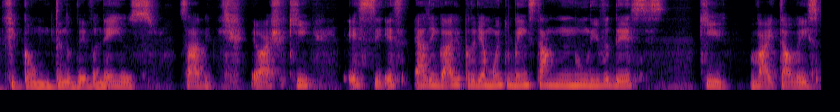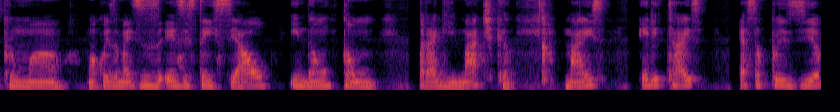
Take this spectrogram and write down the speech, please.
ficam tendo devaneios, sabe? Eu acho que esse, esse a linguagem poderia muito bem estar num livro desses que vai talvez para uma, uma coisa mais existencial e não tão pragmática, mas ele traz essa poesia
